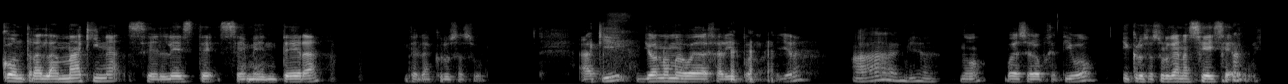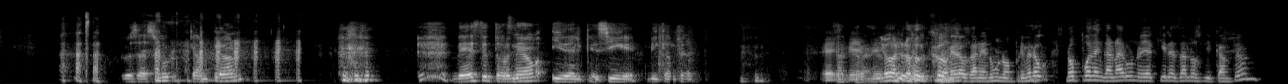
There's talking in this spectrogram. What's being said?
contra la máquina celeste cementera de la Cruz Azul. Aquí yo no me voy a dejar ir por la playera, Ay, mira. ¿no? Voy a ser objetivo. Y Cruz Azul gana 6-0, güey. Cruz Azul, campeón de este torneo y del que sigue, bicampeón. Ok. Yo loco. Primero ganen uno. Primero no pueden ganar uno, ya quieres darlos bicampeón.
